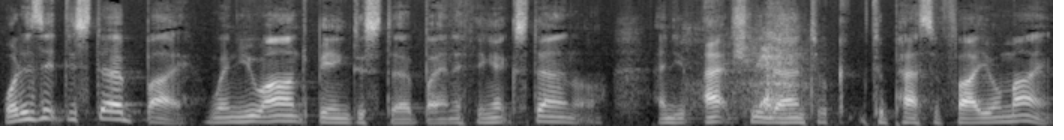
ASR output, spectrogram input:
What is it disturbed by? When you aren't being disturbed by anything external and you actually learn to, to pacify your mind.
